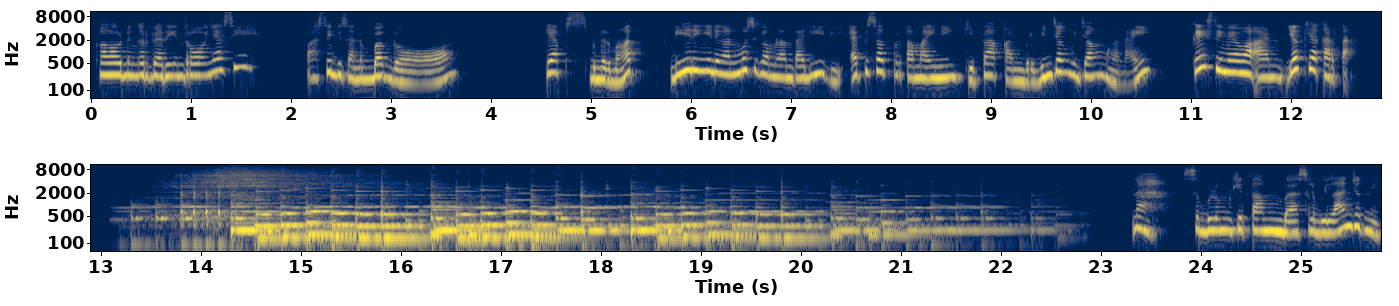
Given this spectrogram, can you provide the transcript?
kalau denger dari intronya sih pasti bisa nebak dong. Yaps, bener banget. Diiringi dengan musik gamelan tadi, di episode pertama ini kita akan berbincang-bincang mengenai keistimewaan Yogyakarta. Sebelum kita membahas lebih lanjut nih,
